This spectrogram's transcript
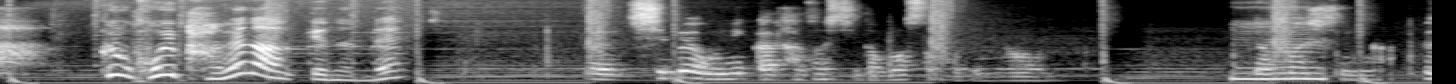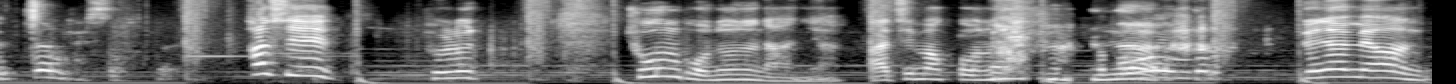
그럼 거의 밤에 나왔겠는데? 네, 집에 오니까 5시 넘었었거든요. 음. 6시인가? 그쯤 됐었어요. 사실 별로 좋은 번호는 아니야. 마지막 번호는. 왜냐면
